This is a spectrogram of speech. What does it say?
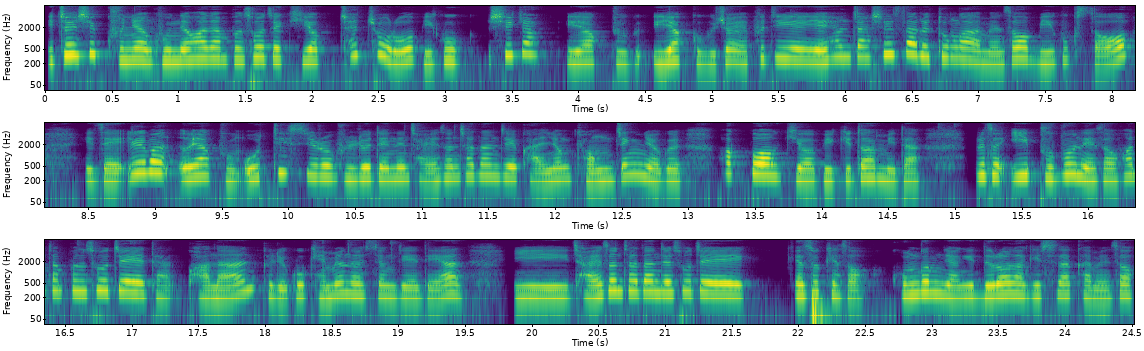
2019년 국내 화장품 소재 기업 최초로 미국 식약의약국이죠. FDA의 현장 실사를 통과하면서 미국서 이제 일반 의약품 OTC로 분류되는 자외선 차단제 관련 경쟁력을 확보한 기업이기도 합니다. 그래서 이 부분에서 화장품 소재에 대- 관한 그리고 계면활성제에 대한 이 자외선 차단제 소재 계속해서 공급량이 늘어나기 시작하면서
